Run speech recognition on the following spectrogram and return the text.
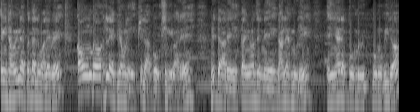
အိမ်ထောင်ရင်းနဲ့ပတ်သက်လို့လည်းပဲကောင်းသောအလှည့်ပြောင်းတွေဖြစ်လာဖို့ရှိနေပါတယ်မေတ္တာတွေတန်ရုံးစင်တွေနားလည်မှုတွေအရင်ရတဲ့ပုံပုံမပြီးတော့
